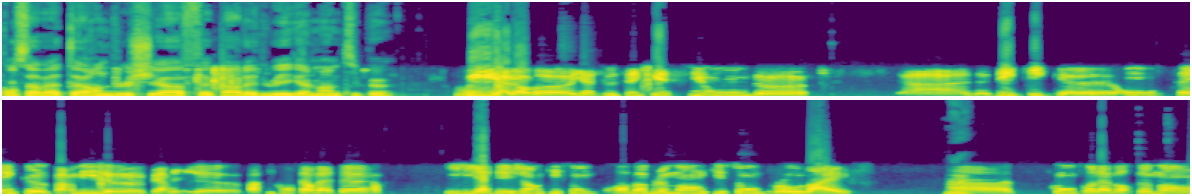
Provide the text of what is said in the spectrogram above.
conservateur, Andrew Scheer a fait parler de lui également un petit peu. Oui, alors euh, il y a toutes ces questions de euh, d'éthique. Euh, on sait que parmi le, le, Parti conservateur, il y a des gens qui sont probablement qui sont pro-life, contre l'avortement,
